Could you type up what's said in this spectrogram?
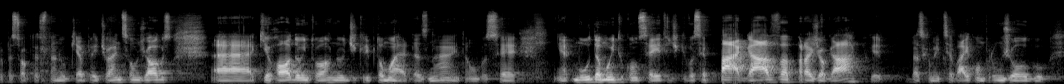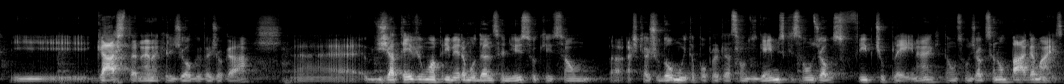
o pessoal que está estudando o que é play to earn, são jogos uh, que rodam em torno de criptomoedas, né? Então você é, muda muito o conceito de que você pagava para jogar, porque basicamente você vai e compra um jogo e gasta né, naquele jogo e vai jogar. Uh, já teve uma primeira mudança nisso, que são, acho que ajudou muito a popularização dos games, que são os jogos free to play, né? Então são jogos que você não paga mais.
